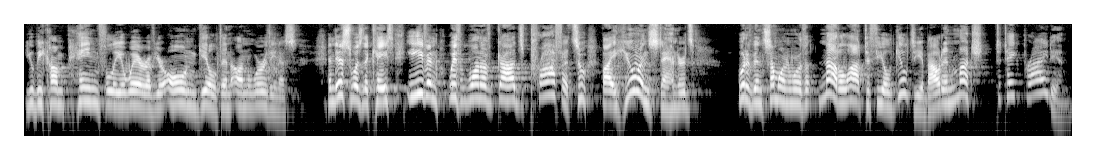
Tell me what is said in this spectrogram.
You become painfully aware of your own guilt and unworthiness. And this was the case even with one of God's prophets, who, by human standards, would have been someone with not a lot to feel guilty about and much to take pride in.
